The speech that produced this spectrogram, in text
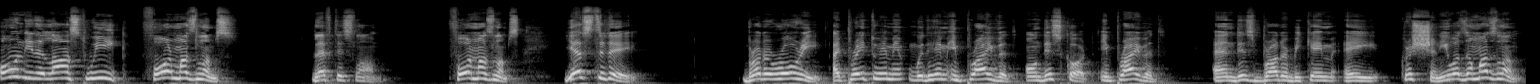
Only the last week, four Muslims left Islam. Four Muslims. Yesterday, Brother Rory, I prayed to him with him in private on Discord, in private. And this brother became a Christian. He was a Muslim.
